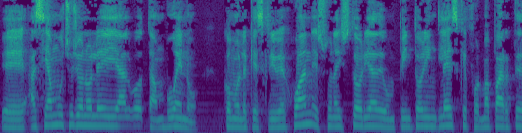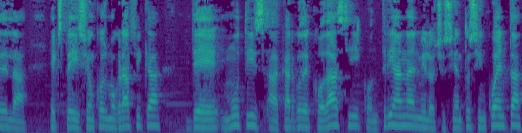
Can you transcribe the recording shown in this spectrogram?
Eh, hacía mucho yo no leía algo tan bueno como lo que escribe Juan, es una historia de un pintor inglés que forma parte de la expedición cosmográfica de Mutis a cargo de Codazzi con Triana en 1850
